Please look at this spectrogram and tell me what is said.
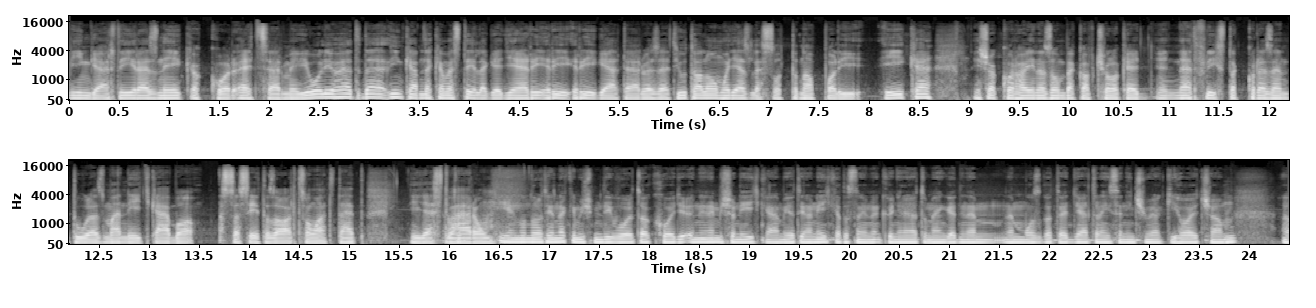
ingert éreznék, akkor egyszer még jól jöhet, de inkább nekem ez tényleg egy ilyen ré, ré, rég eltervezett jutalom, hogy ez lesz ott a nappali éke, és akkor ha én azon bekapcsolok egy, egy Netflix-t, akkor ezen túl az már 4K-ba azt a szét az arcomat, tehát így ezt hát, várom. Ilyen gondolat én nekem is mindig voltak, hogy nem is a 4K miatt, én a 4K-t azt nagyon könnyen el tudom engedni, nem, nem mozgat egyáltalán, hiszen nincs mivel kihajtsam, hmm. uh,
